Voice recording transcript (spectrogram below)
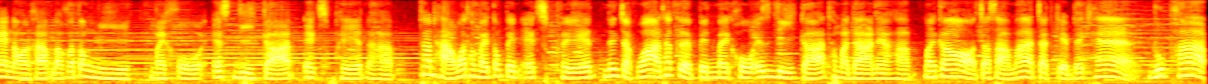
แน่นอนครับ เราก็ต้องมี micro SD card express นะครับ ถ้าถามว่าทำไมต้องเป็น express เนื่องจากว่าถ้าเกิดเป็น micro SD card ธรรมดาเนี่ยครับ มันก็จะสามารถจัดเก็บได้แค่รูปภาพ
